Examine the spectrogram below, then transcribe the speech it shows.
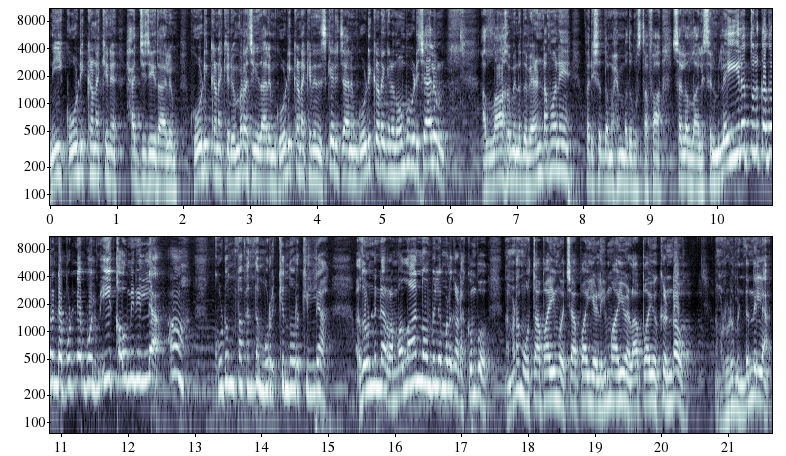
നീ കോടിക്കണക്കിന് ഹജ്ജ് ചെയ്താലും കോടിക്കണക്കിന് ഉമ്ര ചെയ്താലും കോടിക്കണക്കിന് നിസ്കരിച്ചാലും കോടിക്കണക്കിന് നോമ്പ് പിടിച്ചാലും അള്ളാഹുവിനത് വേണ്ട മോനെ പരിശുദ്ധ മുഹമ്മദ് മുസ്തഫ സല്ലാ അലൈഹി വസല്ലം. ലൈലത്തുൽ ഖദറിന്റെ പുണ്യം പോലും ഈ കൗമിനില്ല. ആ കുടുംബബന്ധം മുറിക്കുന്നവർക്കില്ല. അതുകൊണ്ട് തന്നെ റമദാൻ നോമ്പിൽ നമ്മൾ കിടക്കുമ്പോൾ നമ്മുടെ മൂത്താപ്പായും കൊച്ചാപ്പായും എളിയുമായും എളാപ്പായും ഒക്കെ ഉണ്ടാവും. നമ്മളോട് മിണ്ടുന്നില്ല.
